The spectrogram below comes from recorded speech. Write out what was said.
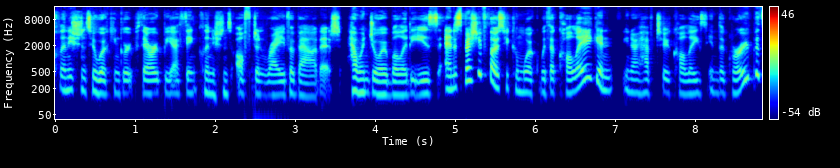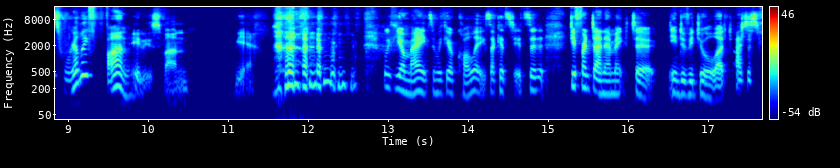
clinicians who work in group therapy, I think clinicians often rave about it, how enjoyable it is. And especially for those who can work with a colleague and, you know, have two colleagues in the group, it's really fun. It is fun. Yeah. with your mates and with your colleagues. Like it's it's a different dynamic to individual. I, I just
